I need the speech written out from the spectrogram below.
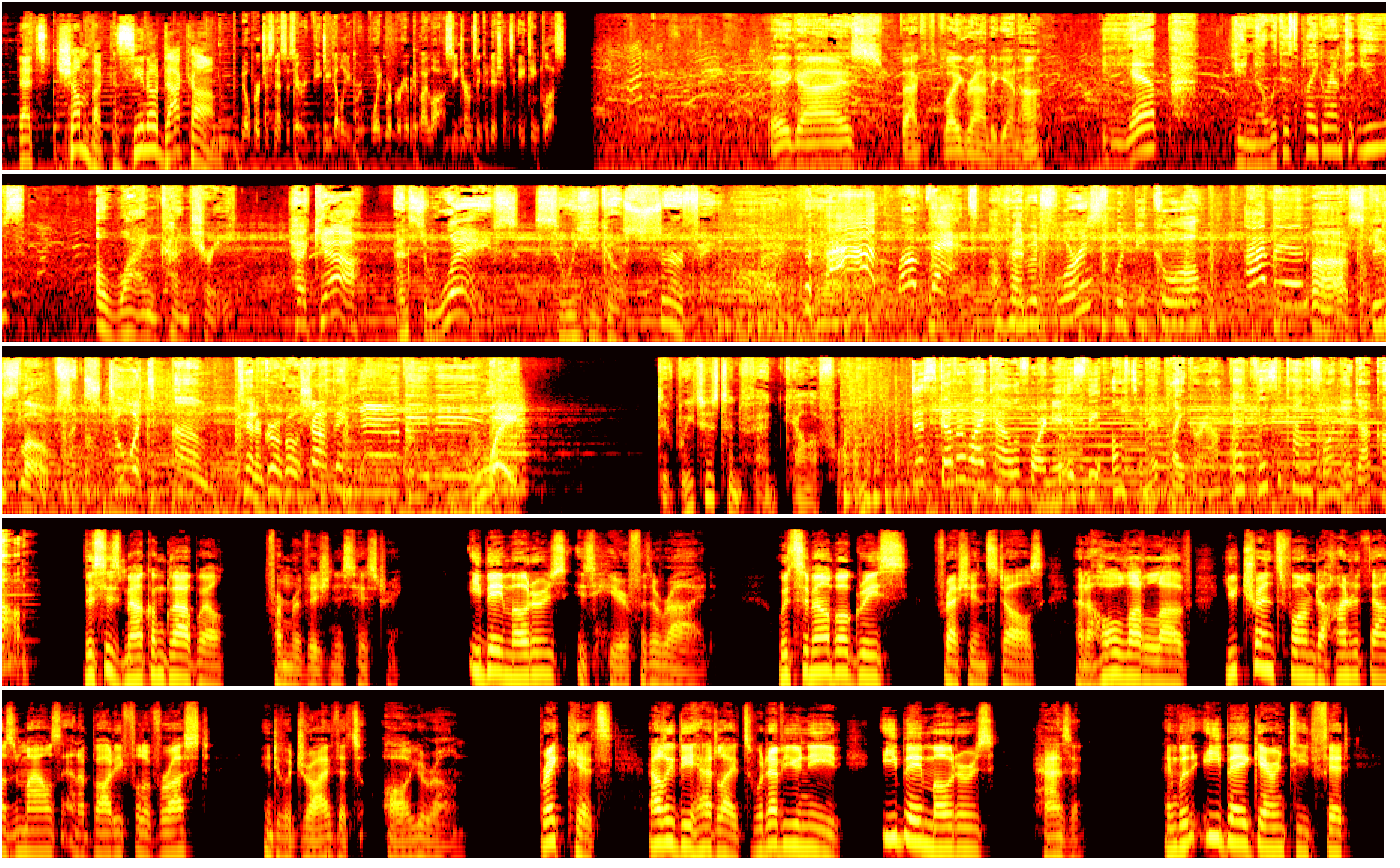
That's ChumbaCasino.com. No purchase necessary. VGW. Void were prohibited by law. See terms and conditions. 18 plus. Hey, guys. Back at the playground again, huh? Yep. You know what this playground could use? A wine country. Heck yeah. And some waves so we could go surfing. Oh, yeah. Love that. A redwood forest would be cool. I'm in. Ah, ski slopes. Let's do it. Um, can a girl go shopping? Yeah, baby. Wait. Did we just invent California? Discover why California is the ultimate playground at visitcalifornia.com. This is Malcolm Gladwell from Revisionist History. eBay Motors is here for the ride. With some elbow grease, fresh installs, and a whole lot of love, you transformed 100,000 miles and a body full of rust into a drive that's all your own. Brake kits, LED headlights, whatever you need, eBay Motors has it. And with eBay Guaranteed Fit,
